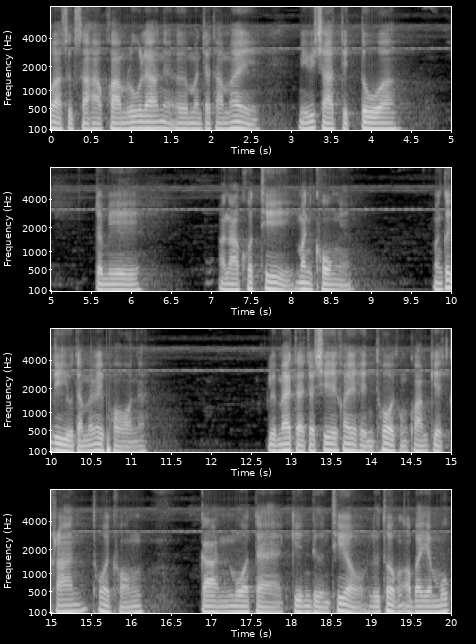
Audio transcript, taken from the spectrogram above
ว่าศึกษาหาความรู้แล้วเนี่ยเออมันจะทำให้มีวิชาติดตัว จะมีอนาคตที่มั่นคงเนี่ยมันก็ดีอยู่แต่ไม่ไม่พอนะ หรือแม้แต่จะชี้ให้เห็นโทษของความเกียดคร้าน โทษของการมัวแต่กินดื่มเที่ยว หรือโทษของอบายมุก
